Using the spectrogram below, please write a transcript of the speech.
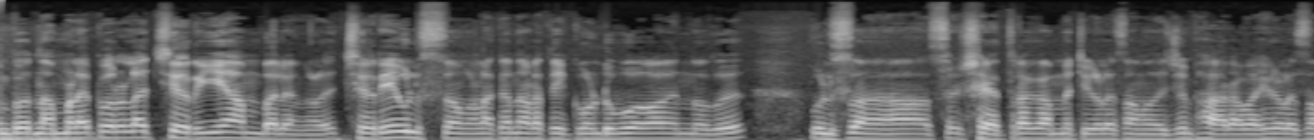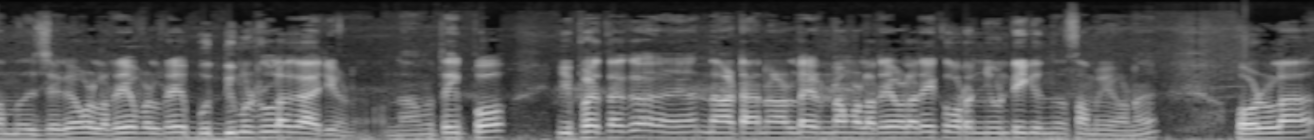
ഇപ്പോൾ നമ്മളെപ്പോലുള്ള ചെറിയ അമ്പലങ്ങൾ ചെറിയ ഉത്സവങ്ങളൊക്കെ നടത്തിക്കൊണ്ട് പോകുക എന്നത് ഉത്സവ ക്ഷേത്ര കമ്മിറ്റികളെ സംബന്ധിച്ചും ഭാരവാഹികളെ സംബന്ധിച്ചൊക്കെ വളരെ വളരെ ബുദ്ധിമുട്ടുള്ള കാര്യമാണ്. ഒന്നാമത്തെ ഇപ്പോൾ ഇപ്പോഴത്തെ നാട്ടാനകളുടെ എണ്ണം വളരെ വളരെ കുറഞ്ഞുകൊണ്ടിരിക്കുന്ന സമയമാണ്. ഉള്ള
